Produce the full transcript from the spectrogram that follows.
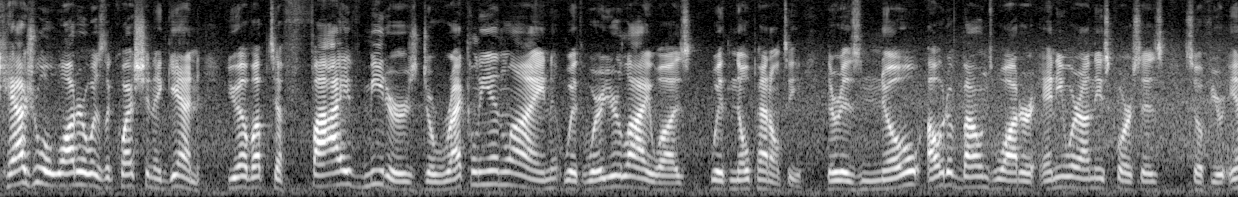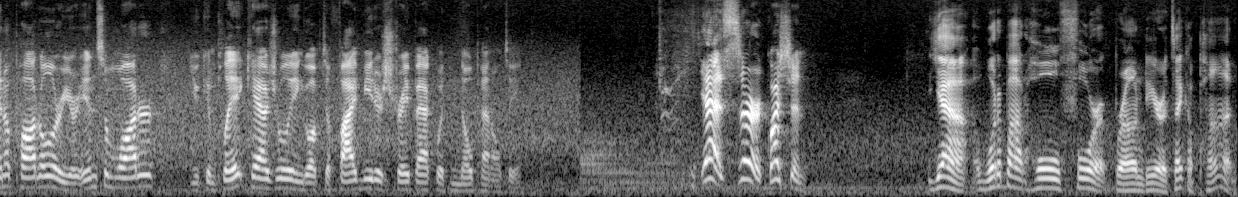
casual water was the question again. You have up to five meters directly in line with where your lie was with no penalty. There is no out of bounds water anywhere on these courses. So if you're in a puddle or you're in some water, you can play it casually and go up to five meters straight back with no penalty. Yes, sir. Question. Yeah, what about hole four at Brown Deer? It's like a pond.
